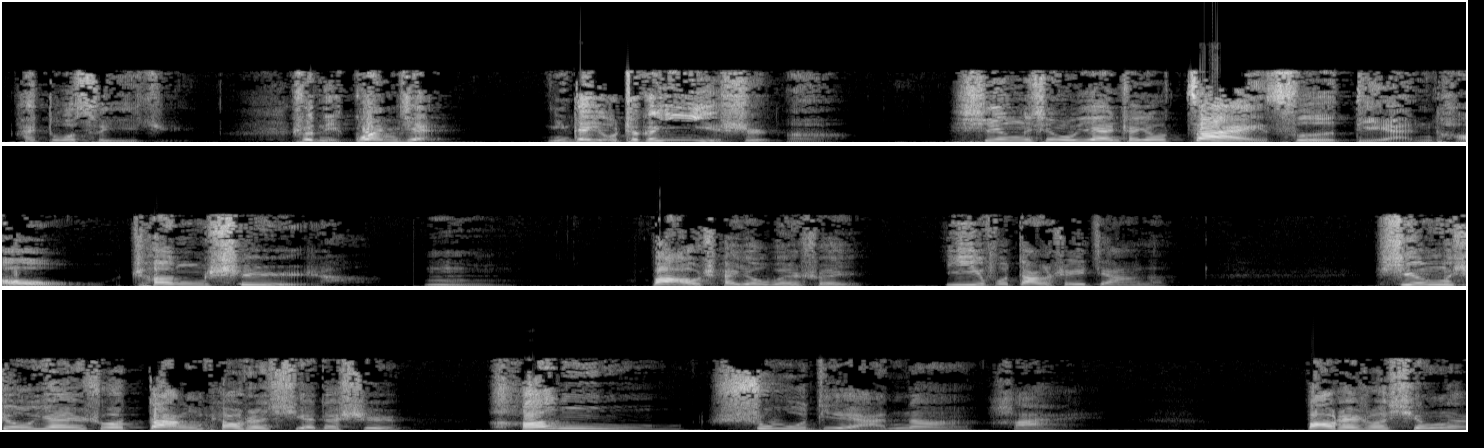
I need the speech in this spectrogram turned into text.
还多此一举。说你关键你得有这个意识啊！”邢秀燕这又再次点头称是啊。嗯，宝钗又问谁衣服当谁家了？邢秀烟说：“当票上写的是横竖点呐。”嗨，宝钗说：“行了，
